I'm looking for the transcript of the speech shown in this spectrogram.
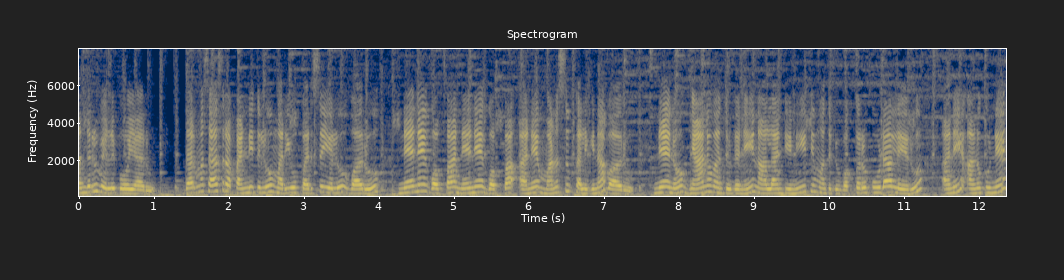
అందరూ వెళ్ళిపోయారు. ధర్మశాస్త్ర పండితులు మరియు పరిచయులు వారు నేనే గొప్ప నేనే గొప్ప అనే మనసు కలిగిన వారు. నేను జ్ఞానవంతుడని నాలాంటి నీతిమంతుడు ఒక్కరు కూడా లేరు అని అనుకునే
